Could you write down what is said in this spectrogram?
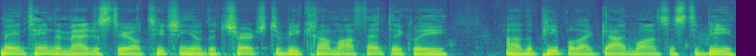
maintain the magisterial teaching of the church to become authentically uh, the people that God wants us to be.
